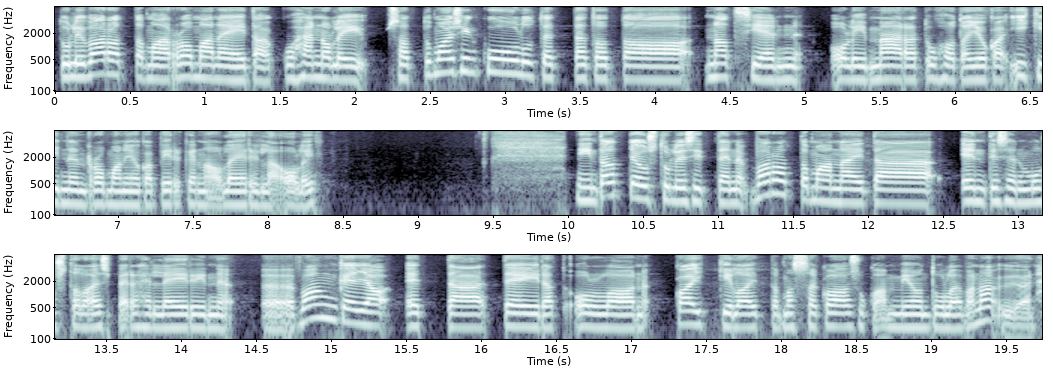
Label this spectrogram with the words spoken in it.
tuli varoittamaan romaneita, kun hän oli sattumoisin kuullut, että tota, natsien oli määrä tuhota joka ikinen romani, joka Birkenau-leirillä oli. Niin Tatteus tuli sitten varoittamaan näitä entisen mustalaisperheleirin ö, vankeja, että teidät ollaan kaikki laittamassa kaasukammioon tulevana yönä.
